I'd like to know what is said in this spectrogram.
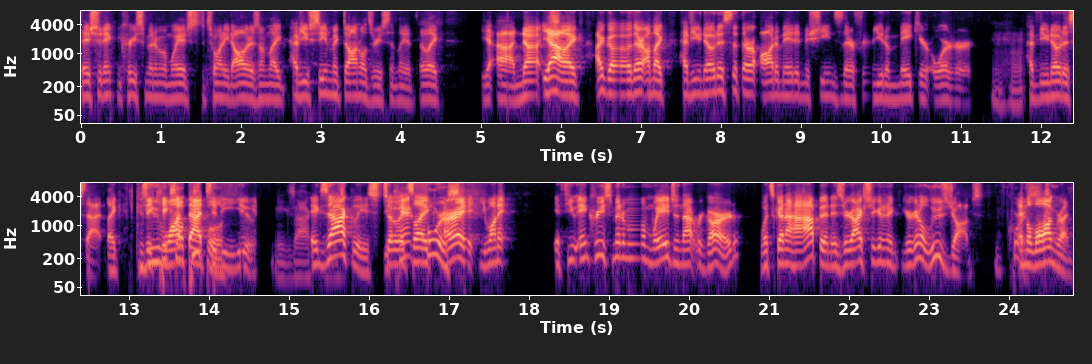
they should increase minimum wage to twenty dollars. I'm like, have you seen McDonald's recently? They're like, yeah, uh, no, yeah. Like I go there, I'm like, have you noticed that there are automated machines there for you to make your order? Have you noticed that? Like, because you want that people. to be you? Exactly. Exactly. So it's like, force- all right, you want to, if you increase minimum wage in that regard, what's going to happen is you're actually going to, you're going to lose jobs Of course. in the long run.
